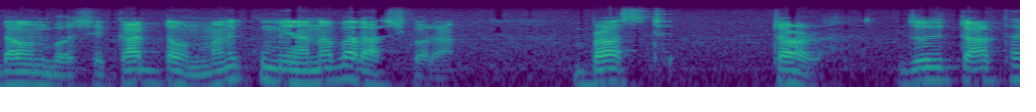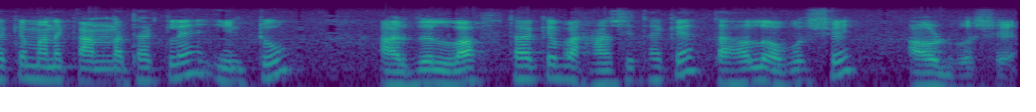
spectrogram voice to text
ডাউন বসে। কাট ডাউন মানে কমিয়ে আনা বা হ্রাস করা। ব্রাস্ট টার যদি টার থাকে মানে কান্না থাকলে ইনটু আর যদি লাফ থাকে বা হাসি থাকে, তাহলে অবশ্যই আউট বসে।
